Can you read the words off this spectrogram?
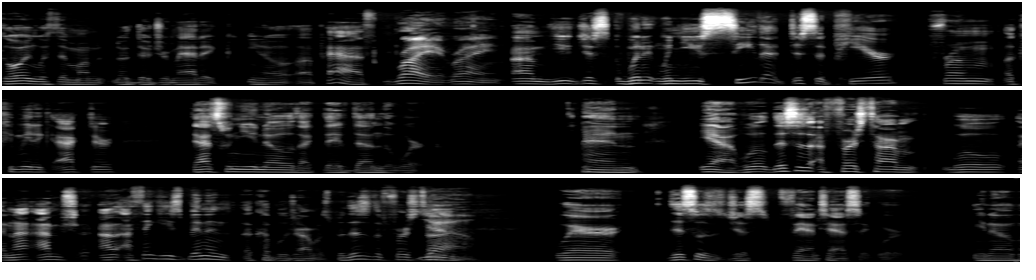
going with them on their dramatic you know uh, path Right, right. um you just when it, when you see that disappear from a comedic actor that's when you know that they've done the work and yeah well this is a first time will and I, i'm sure I, I think he's been in a couple of dramas but this is the first time Yeah. where this was just fantastic work you know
